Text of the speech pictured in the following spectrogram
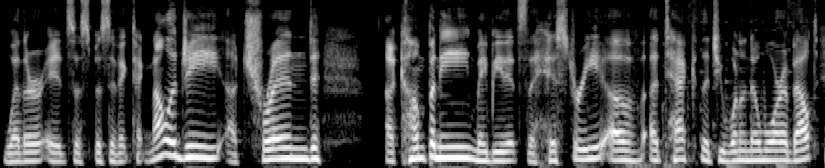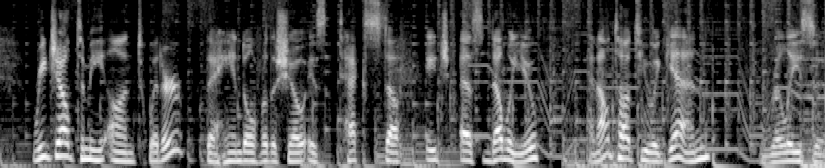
whether it's a specific technology, a trend, a company, maybe it's the history of a tech that you want to know more about, reach out to me on Twitter. The handle for the show is TechStuffHSW, and I'll talk to you again really soon.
